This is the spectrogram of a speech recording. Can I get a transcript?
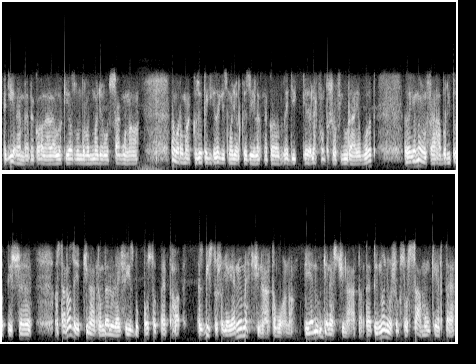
egy ilyen embernek a haláláról, aki azt gondol, hogy Magyarországon a, nem a romák között, az egész magyar közéletnek az egyik legfontosabb figurája volt. Ez engem nagyon felháborított, és aztán azért csináltam belőle egy Facebook posztot, mert ha ez biztos, hogy a Jenő megcsinálta volna. Jenő ugyanezt csinálta. Tehát ő nagyon sokszor számon kérte a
